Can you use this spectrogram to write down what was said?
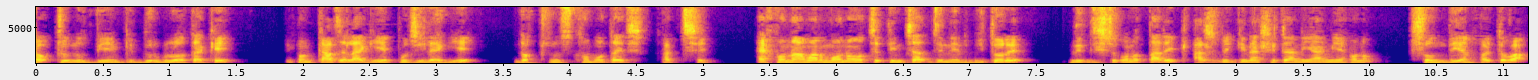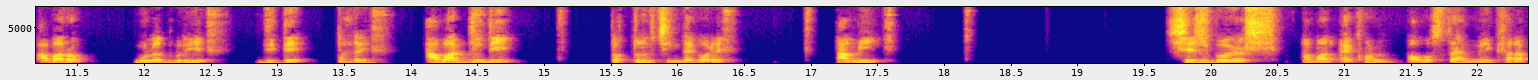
ডক্টর ইউনুস বিএনপির দুর্বলতাকে এখন কাজে লাগিয়ে, পুঁজি লাগিয়ে ডক্টর ইউনুস ক্ষমতায় থাকছে। এখন আমার মনে হচ্ছে তিন চার দিনের ভিতরে নির্দিষ্ট কোনো তারিখ আসবে কিনা সেটা নিয়ে আমি এখনও সন্দিয়ান হয়তোবা আবারও মূলা ধরিয়ে দিতে পারে। আবার যদি ডক্টর চিন্তা করে, আমি শেষ বয়স, আমার এখন অবস্থা এমনি খারাপ,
